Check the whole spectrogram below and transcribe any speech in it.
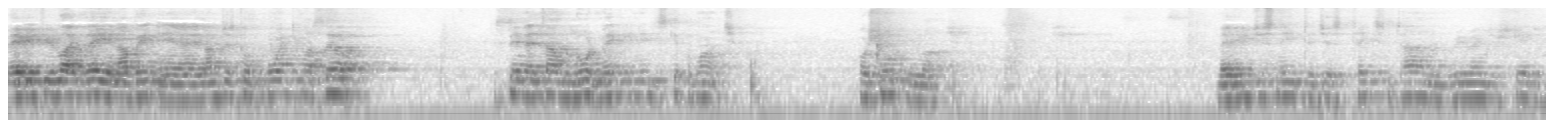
Maybe if you're like me and I'll be and I'm just going to point to myself to spend that time with the Lord, maybe you need to skip a lunch or shorten your lunch. Maybe you just need to just take some time and rearrange your schedule.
